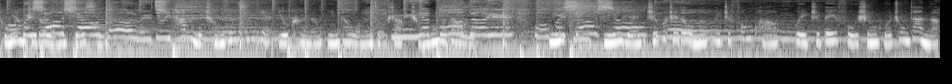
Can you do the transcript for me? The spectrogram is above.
同样值得我们学习，因为他们的成功经验有可能引导我们走上成功的道路。明星、名人值不值得我们为之疯狂，为之背负生活重担呢？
